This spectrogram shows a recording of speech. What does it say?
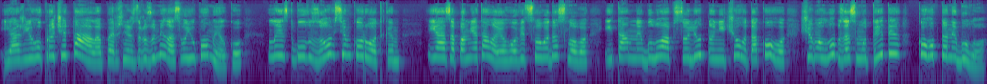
Я ж його прочитала, перш ніж зрозуміла свою помилку. Лист був зовсім коротким. Я запам'ятала його від слова до слова, і там не було абсолютно нічого такого, що могло б засмутити кого б то не було.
